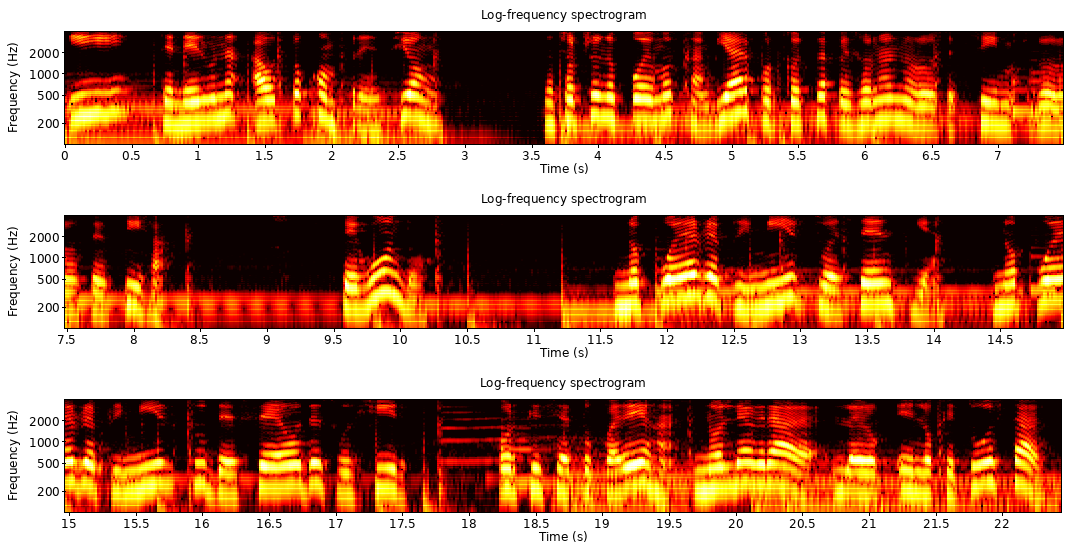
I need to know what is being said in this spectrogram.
y tener una autocomprensión. Nosotros no podemos cambiar porque otra persona nos los, exija. Segundo, no puedes reprimir tu esencia, no puedes reprimir tu deseo de surgir, porque si a tu pareja no le agrada en lo que tú estás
